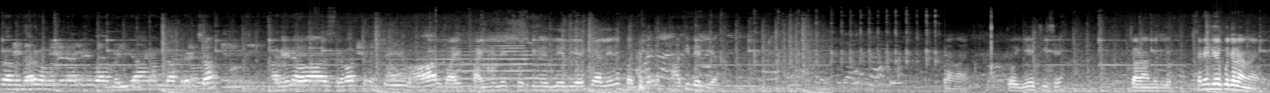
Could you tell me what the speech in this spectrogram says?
तो भाई फाइनली ने ले लिया क्या ले लिया? बंदर हाथी ले लिया। चढ़ाना है। तो ये चीज़ है चढ़ाने के लिए। शनिदेव को चढ़ाना है।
